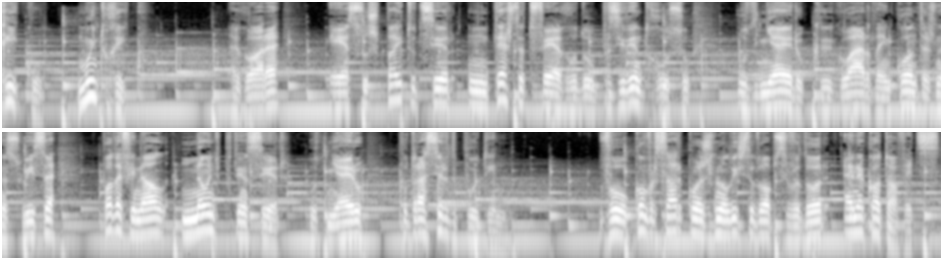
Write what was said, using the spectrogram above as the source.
rico, muito rico. Agora é suspeito de ser um testa de ferro do presidente russo. O dinheiro que guarda em contas na Suíça pode afinal não lhe pertencer. O dinheiro poderá ser de Putin. Vou conversar com a jornalista do Observador, Ana Kotovitz.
